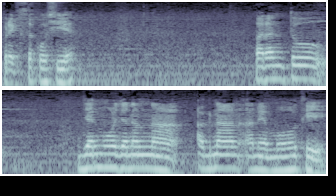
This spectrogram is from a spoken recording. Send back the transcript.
પ્રેક્ષકો છીએ. પરંતુ જન્મો જન્મના અજ્ઞાન અને મોહથી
